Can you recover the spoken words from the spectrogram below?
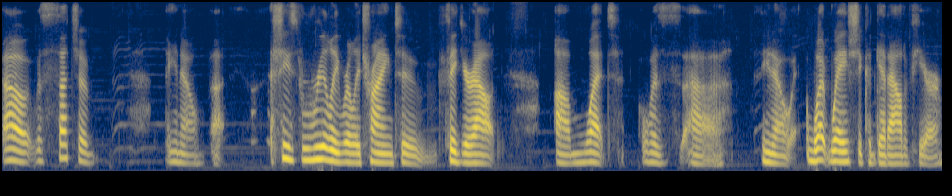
oh, it was such a you know, uh, she's really really trying to figure out um, what was uh, you know, what way she could get out of here.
